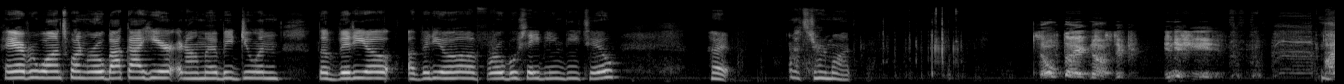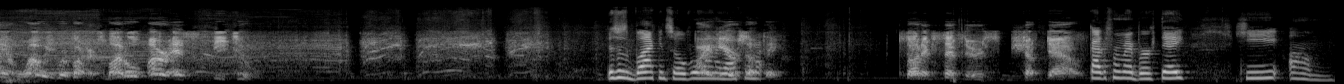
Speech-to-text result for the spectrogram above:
Hey everyone, it's one robot guy here, and I'm gonna be doing the video, a video of Robosapien V2. Alright, let's turn him on. Self-diagnostic initiated. I am WowWee Robotics model RSV2. This is black and silver one. I I hear got for my, something. Sonic sensors shut down. got it for my birthday. He um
